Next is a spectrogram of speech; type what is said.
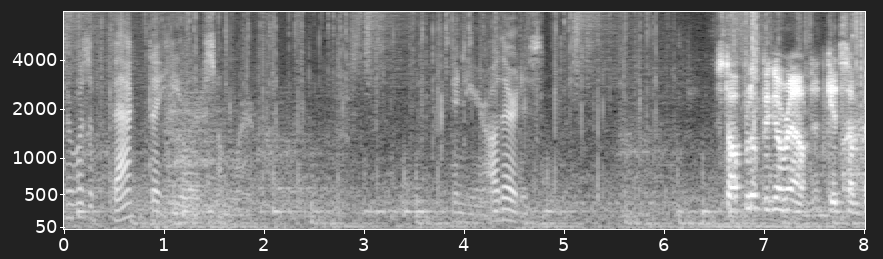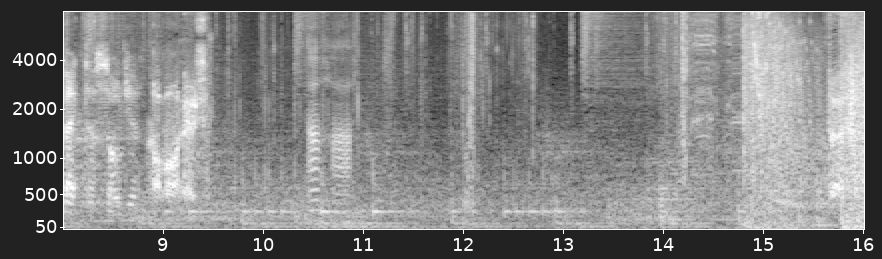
There was a Bacta healer somewhere. In here. Oh, there it is. Stop limping around and get some Bacta, soldier. I'm on it. Uh-huh. That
